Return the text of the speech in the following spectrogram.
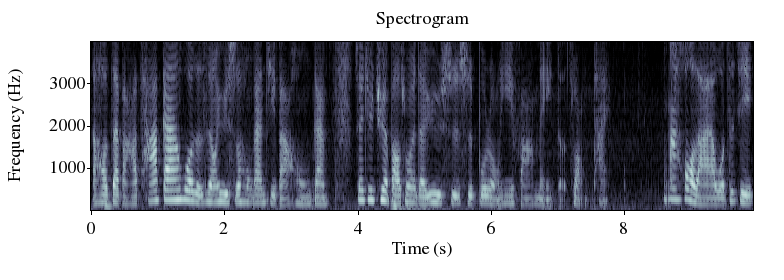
然后再把它擦干，或者是用浴室烘干机把它烘干，所以去确保说你的浴室是不容易发霉的状态。那后来我自己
